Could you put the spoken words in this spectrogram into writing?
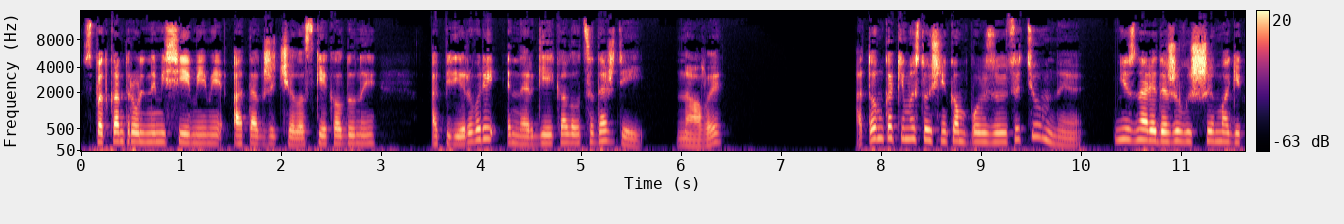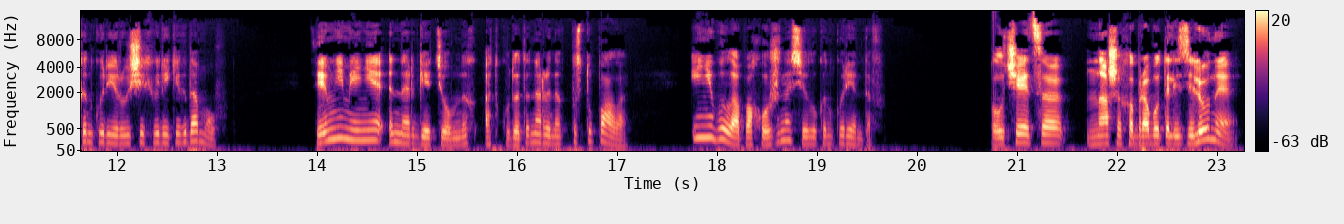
с подконтрольными семьями, а также человские колдуны, оперировали энергией колодца дождей, навы. О том, каким источником пользуются темные, не знали даже высшие маги конкурирующих великих домов. Тем не менее, энергия темных откуда-то на рынок поступала и не была похожа на силу конкурентов. «Получается, наших обработали зеленые?»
